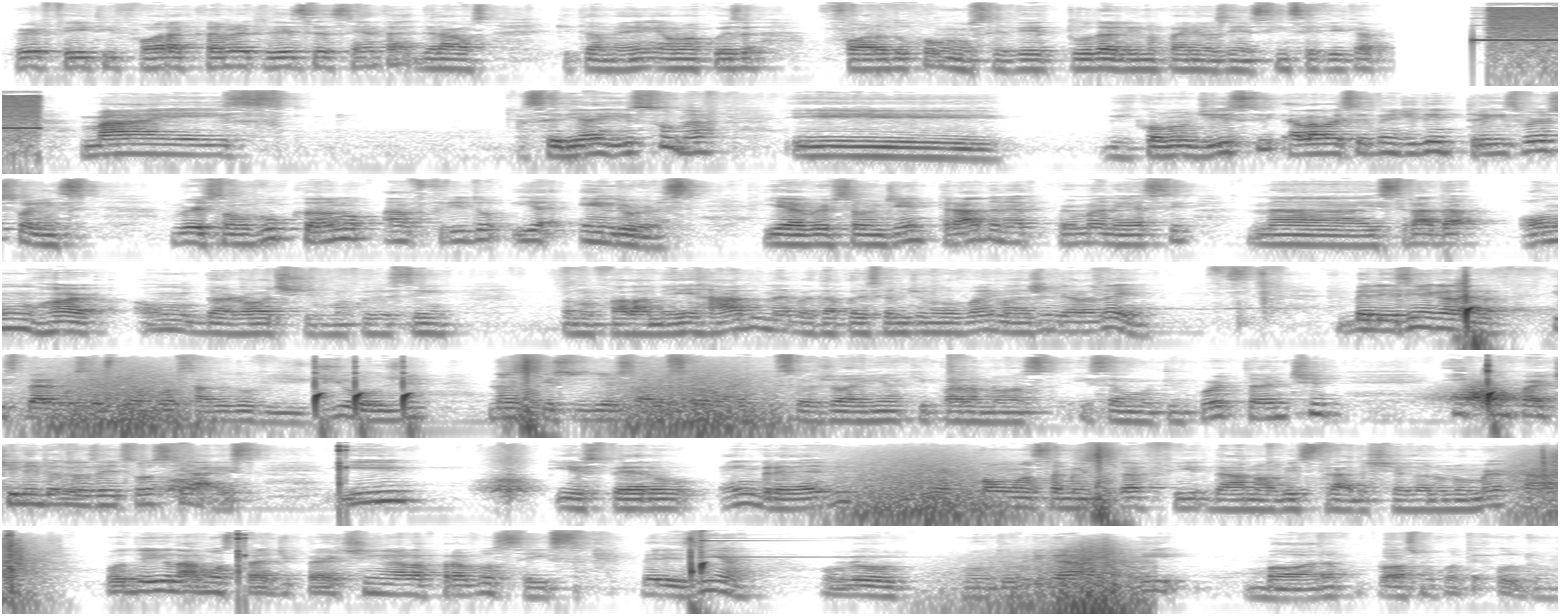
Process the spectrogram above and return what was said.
perfeito. E fora a câmera 360 graus, que também é uma coisa fora do comum. Você vê tudo ali no painelzinho assim, você fica. Mas seria isso, né? E e como eu disse, ela vai ser vendida em três versões: versão Vulcano, a Freedom e a Endurance. E a versão de entrada, né, permanece na estrada Ondarot, uma coisa assim, para não falar meio errado, né? Vai estar aparecendo de novo a imagem dela daí. Belezinha, galera? Espero que vocês tenham gostado do vídeo de hoje. Não esqueça de deixar o seu like, o seu joinha aqui para nós, isso é muito importante. E compartilhe em todas as redes sociais. E e espero em breve, né, com o lançamento da, da nova estrada chegando no mercado, poder ir lá mostrar de pertinho ela para vocês. Belezinha? O meu muito obrigado e bora pro próximo conteúdo.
